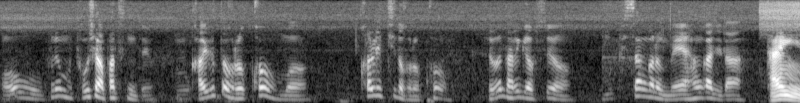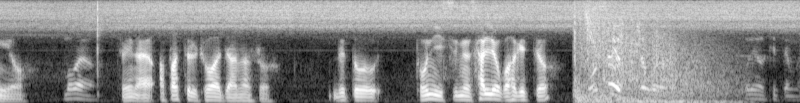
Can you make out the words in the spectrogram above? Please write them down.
어우 그냥 뭐 도시 아파트인데요. 음, 가격도 그렇고 뭐 퀄리티도 그렇고 별반 다른 게 없어요. 뭐 비싼 거는 매 한 가지다. 다행이에요. 뭐가요? 저희는 아- 아파트를 좋아하지 않아서. 근데 또 돈이 있으면 살려고 하겠죠? 못 사요 그쪽은 돈이 없기 때문에.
